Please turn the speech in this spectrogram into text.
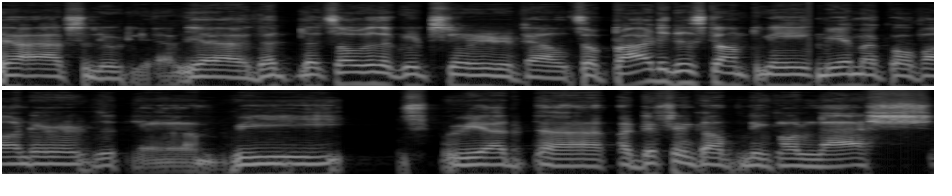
Yeah, absolutely. Yeah, that, that's always a good story to tell. So prior to this company, me and my co-founder, um, we we had uh, a different company called Lash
